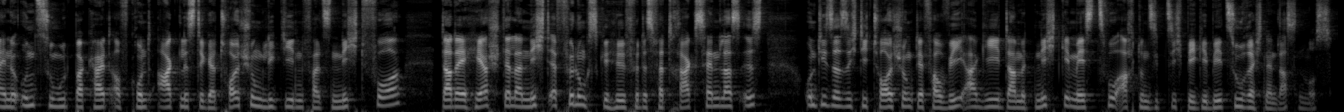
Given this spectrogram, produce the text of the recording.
Eine Unzumutbarkeit aufgrund arglistiger Täuschung liegt jedenfalls nicht vor, da der Hersteller nicht Erfüllungsgehilfe des Vertragshändlers ist und dieser sich die Täuschung der VW AG damit nicht gemäß 278 BGB zurechnen lassen muss.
